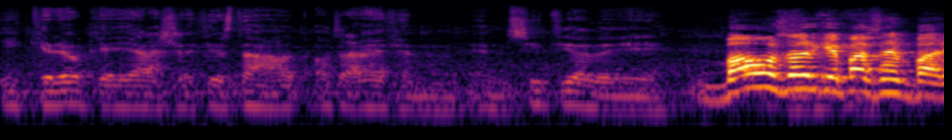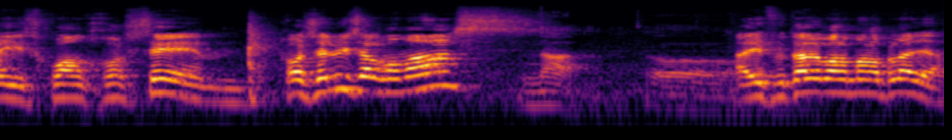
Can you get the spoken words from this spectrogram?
Y creo que ya la selección está otra vez en, en sitio de, Vamos a ver qué pasa en París, Juan José. José Luis, ¿algo más? Nada. o- ¿A disfrutar del balonmano playa?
